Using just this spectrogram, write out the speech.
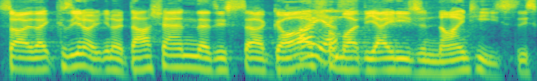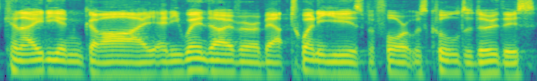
So, because you know, you know, Dashan, there's this uh, guy oh, yes. from like the 80s and 90s, this Canadian guy, and he went over about 20 years before it was cool to do this,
